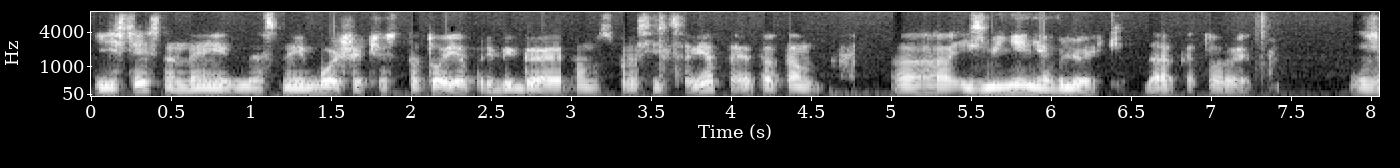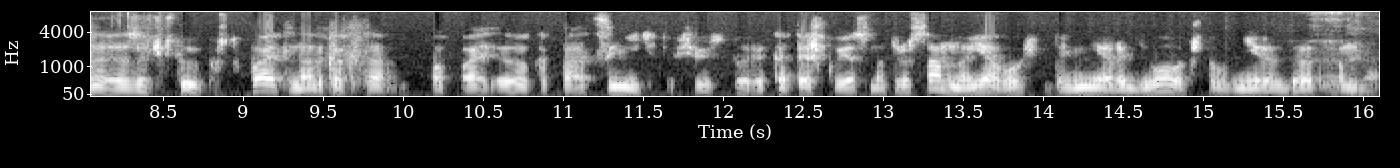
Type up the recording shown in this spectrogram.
и, естественно, с наибольшей частотой я прибегаю там, спросить совета, это там э, изменения в легких, да, которые зачастую поступают, и надо как-то попасть, э, как-то оценить эту всю историю. КТшку я смотрю сам, но я, в общем-то, не радиолог, чтобы в ней разбираться там, на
